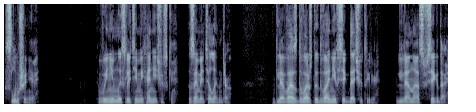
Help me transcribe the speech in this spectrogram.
слушание. Вы не мыслите механически, заметил Эндрю. Для вас дважды два не всегда четыре. Для нас всегда.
